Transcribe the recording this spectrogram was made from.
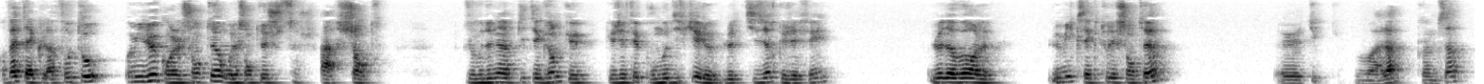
en fait, avec la photo au milieu quand le chanteur ou la chanteuse ah, chante. Je vais vous donner un petit exemple que, que j'ai fait pour modifier le, le teaser que j'ai fait. Lieu d'avoir le, mix avec tous les chanteurs, euh, voilà, comme ça.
